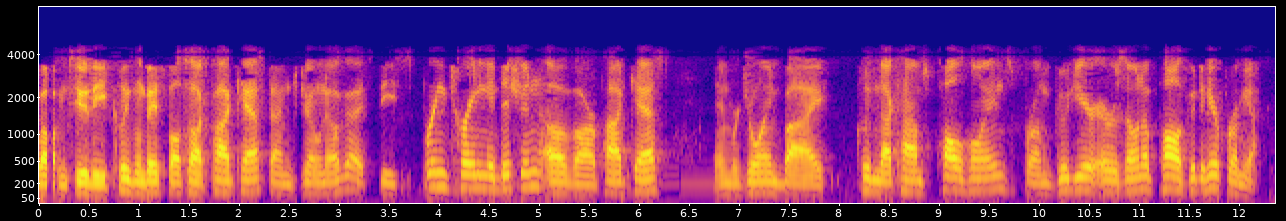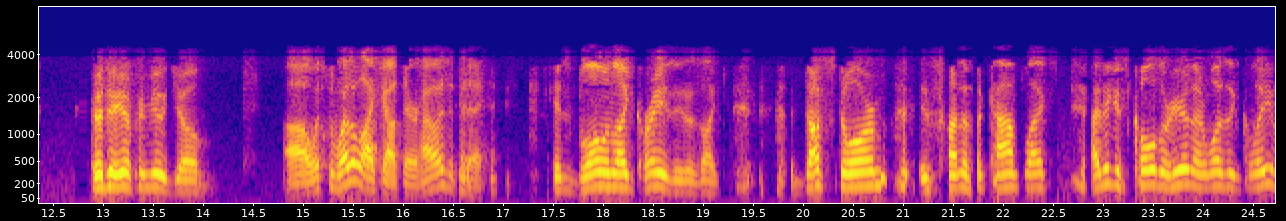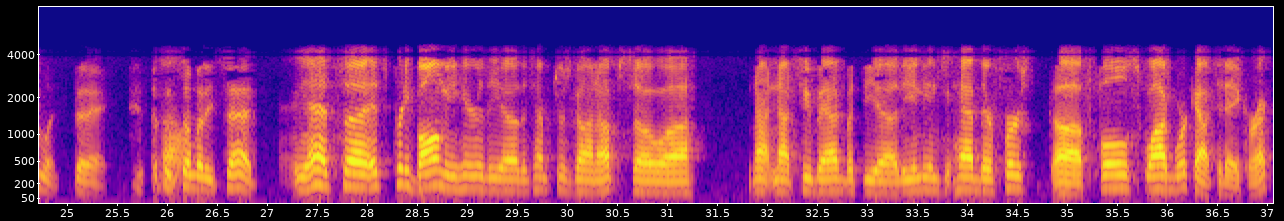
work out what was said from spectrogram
Welcome to the Cleveland Baseball Talk podcast. I'm Joe Noga. It's the spring training edition of our podcast, and we're joined by Cleveland.com's Paul Hoynes from Goodyear, Arizona. Paul, good to hear from you. Good to hear from you, Joe. Uh, what's the weather like out there? How is it today? it's blowing like crazy. There's like a dust storm in front of the complex. I think it's colder here than it was in Cleveland today. That's what oh. somebody said. Yeah, it's uh it's pretty balmy here. The uh the temperature's gone up, so uh not not too bad, but the uh the Indians had their first uh full squad workout today, correct?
